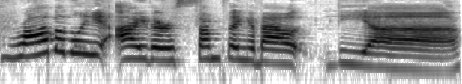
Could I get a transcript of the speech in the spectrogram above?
probably either something about the uh,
